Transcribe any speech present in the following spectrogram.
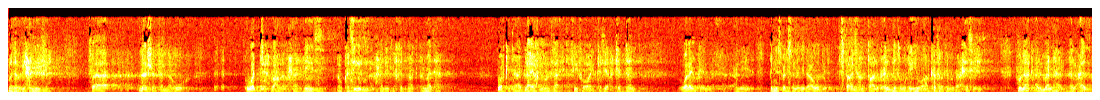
مذهب أبي حنيفة. فلا شك أنه وجه بعض الأحاديث أو كثير من الأحاديث لخدمة المذهب. والكتاب لا يخلو من فائدة فيه فوائد كثيرة جدا. ولا يمكن يعني بالنسبة لسنة أبي داود يستغني عن طالب علم لطوله وكثرة مباحثه. هناك المنهل العذب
